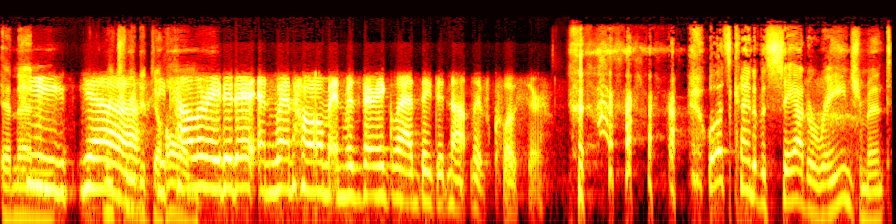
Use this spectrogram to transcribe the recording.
and then he, yeah, retreated to he home. tolerated it and went home and was very glad they did not live closer. well, that's kind of a sad arrangement.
